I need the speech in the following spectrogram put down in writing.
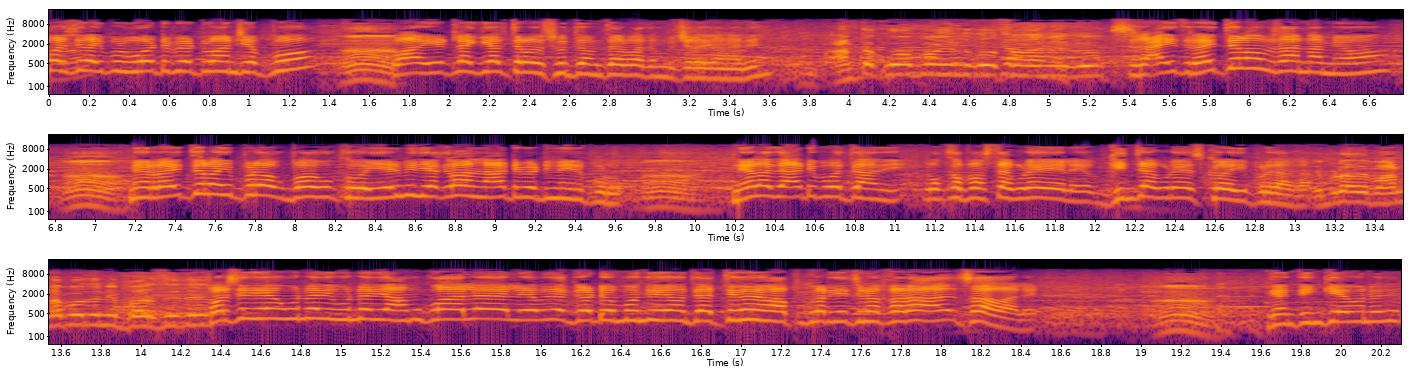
పరిస్థితిలో ఇప్పుడు ఓటు పెట్టు అని చెప్పు. ఎట్లా గెలుతారో చూద్దాం తర్వాత ముచ్చట అనేది అంత కోపం ఎందుకు వస్తుందా మీకు? రైతు రైతులం సార్ నా మేము. మేము రైతులం ఇప్పుడు ఒక ఒక ఎనిమిది ఎకరాలు నాటి పెట్టి నేను ఇప్పుడు. నెల దాటిపోతుంది. ఒక్క బస్తా కూడా వేయలేదు. గింజ కూడా వేసుకోలేదు ఇప్పుడు దాకా. ఇప్పుడు అది పండపోతే నీ పరిస్థితి? పరిస్థితి ఏమున్నది ఉన్నది? అమ్ముకోవాలి లేకపోతే గడ్డి ముందు ఏమో తెచ్చుకొని అప్పు తెచ్చిన కాడ సావాలి. ఇంక ఇంకేమున్నది?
